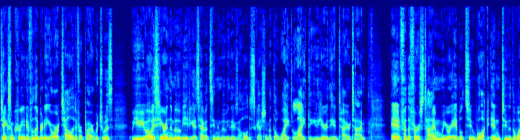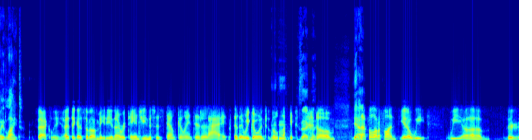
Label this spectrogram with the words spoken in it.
take some creative liberty or tell a different part, which was you, you always hear in the movie. If you guys haven't seen the movie, there's a whole discussion about the white light that you hear the entire time. And for the first time, we were able to walk into the white light. Exactly. I think I said on media and I were tangent that says, "Don't go into the light," and then we go into the light. exactly. Um, yeah, that's a lot of fun. You know, we we uh, there,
